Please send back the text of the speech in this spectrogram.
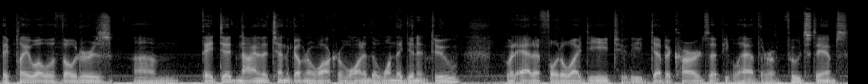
They play well with voters. Um, they did nine of the ten that Governor Walker wanted. The one they didn't do would add a photo ID to the debit cards that people have their own food stamps.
